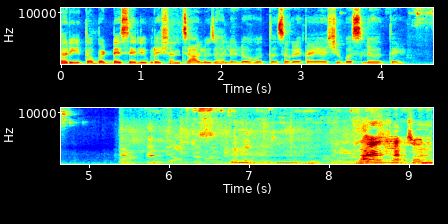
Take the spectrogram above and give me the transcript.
तरी इथं बड्डे सेलिब्रेशन चालू झालेलं होतं. सगळे काही असे बसले होते. सोनू.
